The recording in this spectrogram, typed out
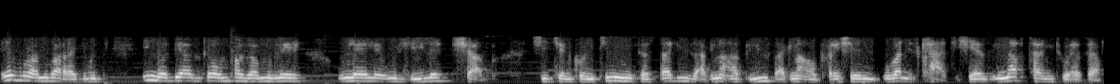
Everyone uba right ukuthi indoda yazi xa umfazi ulele udlile sharp. She can continue with her studies akuna-abuse akuna-oppression uba nesikhathi. She has enough time to herself.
